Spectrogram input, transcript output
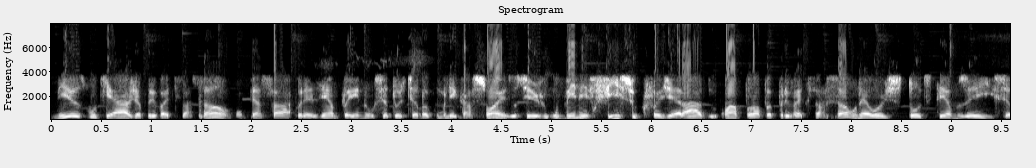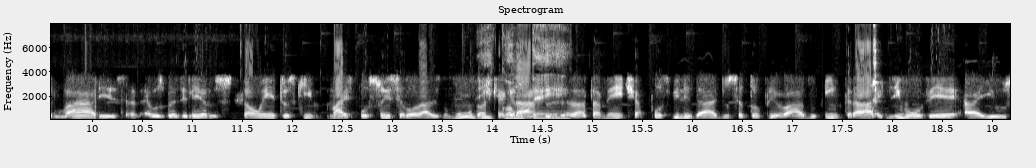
Mesmo que haja privatização, vamos pensar, por exemplo, aí no setor de telecomunicações, ou seja, o benefício que foi gerado com com a própria privatização, né? Hoje todos temos aí celulares, é, os brasileiros são entre os que mais possuem celulares no mundo, e acho que é graças tem? exatamente à possibilidade do setor privado entrar e desenvolver aí os,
